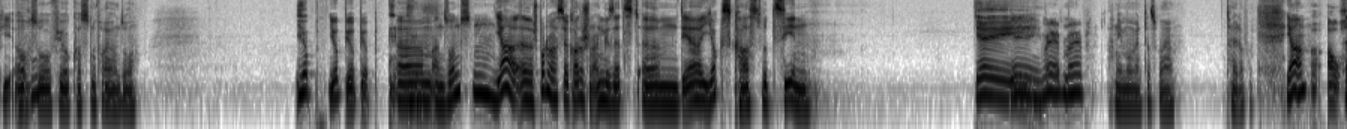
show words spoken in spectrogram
die auch Mhm. so für kostenfrei und so. Jupp. Jupp, jupp, jupp. ähm, ansonsten, ja, äh, hast du ja gerade schon angesetzt. Ähm, der Joxcast wird 10. Yay. Yay, merp, merp. Ach nee, Moment, das war ja Teil davon. Ja, Auch. äh,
